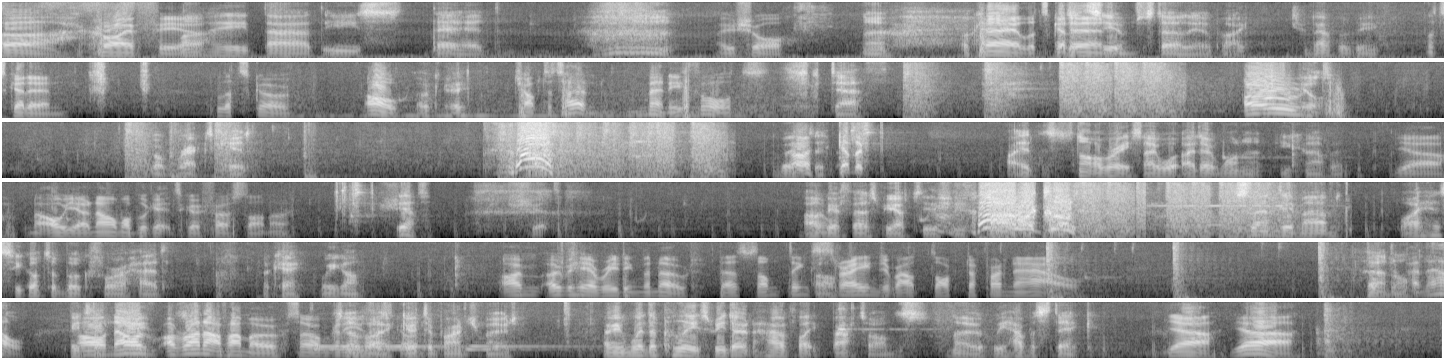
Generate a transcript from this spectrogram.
Ah, cry of fear. My dad is dead. Are you sure? No. Okay, let's get I didn't in. see him just earlier, but I can never be. Let's get in. Let's go. Oh, Okay. chapter 10. Many thoughts. Death. Owned! Killed. Got wrecked, kid. Ah! It? get the. I, it's not a race. I, I don't want it. You can have it. Yeah. No, oh yeah. Now I'm obligated to go first, aren't I? Yeah. Shit. Shit. I'll No. go first, but you have to do the shoot. Oh my god! Slendy man. Why has he got a book for a head? Okay, where you gone? I'm over here reading the note. There's something Oh. strange about Dr. Purnell. Colonel. Hey, Oh, now I've, I've run out of ammo, so I'm gonna so use this go to branch mode. I mean, with the police, we don't have like batons. No, we have a stick. Yeah, yeah.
